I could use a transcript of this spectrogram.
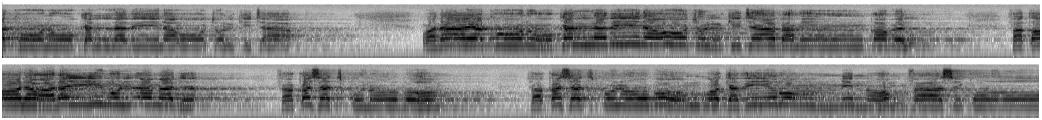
يكونوا كالذين أوتوا الكتاب ولا يكونوا كالذين أوتوا الكتاب من قبل فطال عليهم الأمد فقست قلوبهم فقست قلوبهم وكثير منهم فاسقون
